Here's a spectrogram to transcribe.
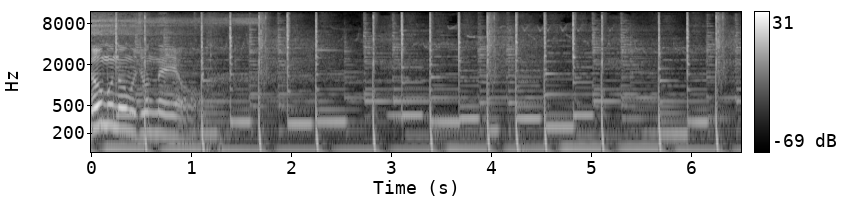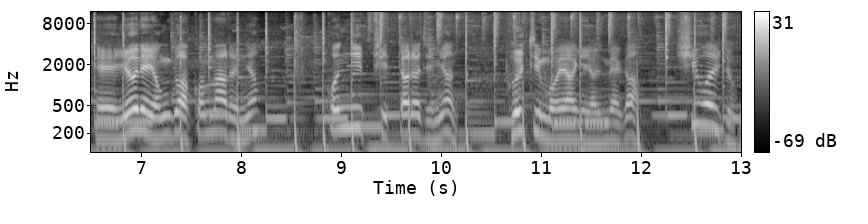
너무너무 좋네요. 예, 연의 용도와 꽃말은요. 꽃잎이 떨어지면 벌집 모양의 열매가 10월 중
